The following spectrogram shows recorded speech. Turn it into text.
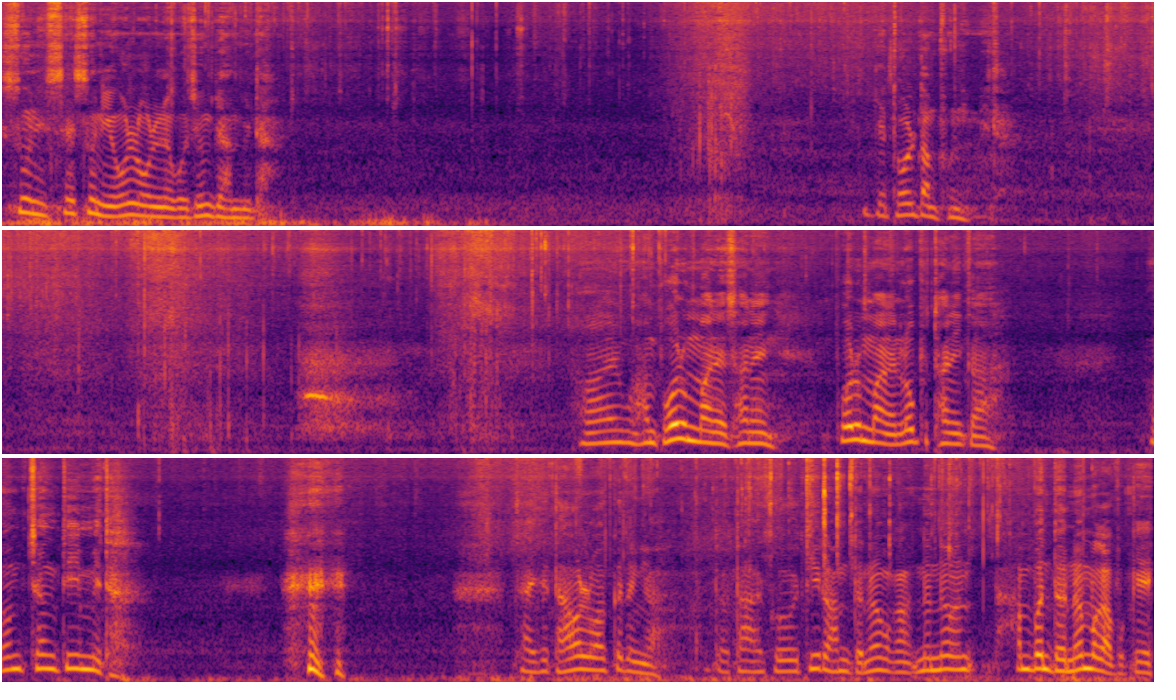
순이 새 순이 올라오려고 준비합니다. 이게 돌단풍입니다. 아이고 한 보름 만에 산행 보름 만에 로프 타니까 엄청 뜁니다 자 이제 다 올라왔거든요. 또다그 뒤로 한 번 더 넘어가 한 번 더 넘어가 볼게요.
